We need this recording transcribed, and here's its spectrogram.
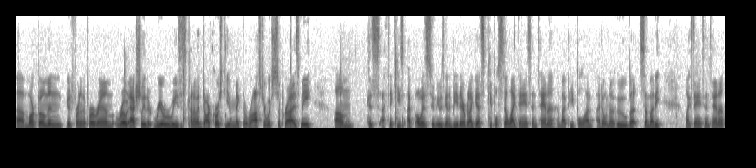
Uh, Mark Bowman, good friend of the program, wrote actually that Rio Ruiz is kind of a dark horse to even make the roster, which surprised me because um, I think he's. I've always assumed he was going to be there, but I guess people still like Danny Santana, and by people I, I don't know who, but somebody likes Danny Santana.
